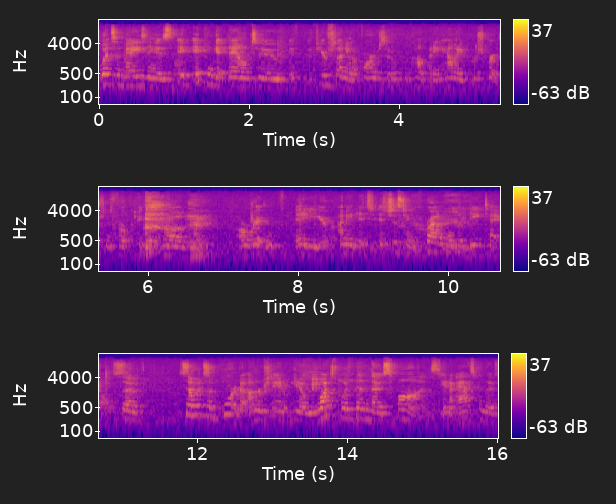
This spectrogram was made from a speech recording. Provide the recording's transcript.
what's amazing is it, it can get down to, if, if you're studying a pharmaceutical company, how many prescriptions for a particular drug are written in a year. I mean, it's, it's just incredible the detail. So, so it's important to understand, you know, what's within those funds, you know, asking those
